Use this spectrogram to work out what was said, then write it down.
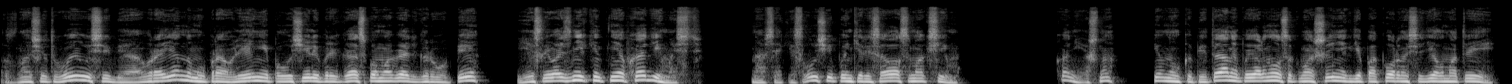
«Значит, вы у себя в районном управлении получили приказ помогать группе, если возникнет необходимость?» На всякий случай поинтересовался Максим. «Конечно», — кивнул капитан и повернулся к машине, где покорно сидел Матвей.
